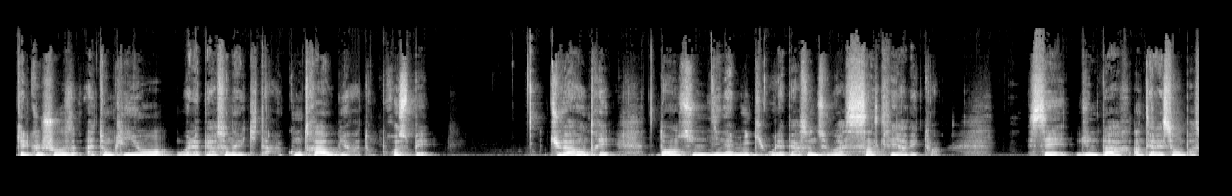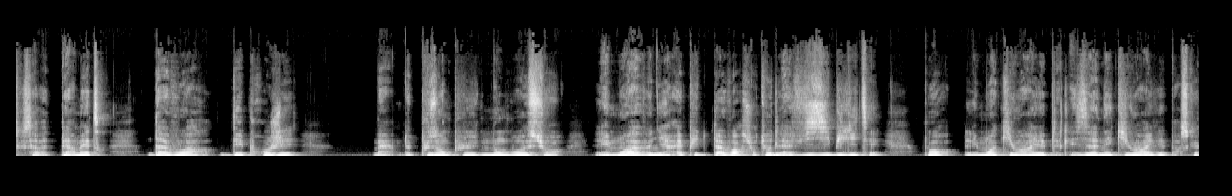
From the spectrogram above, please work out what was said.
quelque chose à ton client ou à la personne avec qui tu as un contrat ou bien à ton prospect, tu vas rentrer dans une dynamique où la personne se voit s'inscrire avec toi. C'est d'une part intéressant parce que ça va te permettre d'avoir des projets ben, de plus en plus nombreux sur les mois à venir et puis d'avoir surtout de la visibilité pour les mois qui vont arriver, peut-être les années qui vont arriver parce que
